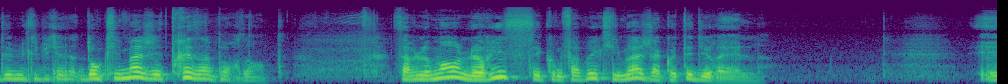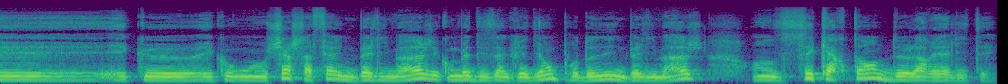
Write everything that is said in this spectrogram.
des multiplicateurs. Donc l'image est très importante. Simplement, le risque, c'est qu'on fabrique l'image à côté du réel. et qu'on cherche à faire une belle image et qu'on mette des ingrédients pour donner une belle image en s'écartant de la réalité.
